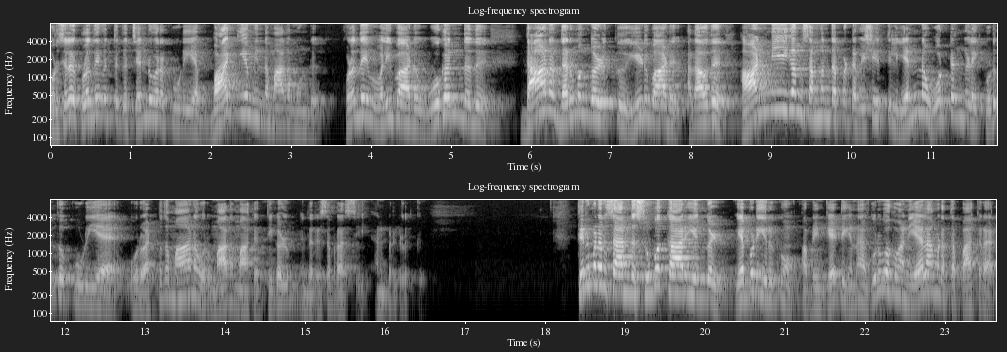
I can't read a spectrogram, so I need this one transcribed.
ஒரு சிலர் குலதெய்வத்துக்கு சென்று வரக்கூடிய பாக்கியம் இந்த மாதம் உண்டு. குலதெய்வ வழிபாடு உகந்தது. தான தர்மங்களுக்கு ஈடுபாடு அதாவது ஆன்மீகம் சம்பந்தப்பட்ட விஷயத்தில் என்ன ஓட்டங்களை கொடுக்கக்கூடிய ஒரு அற்புதமான ஒரு மாதமாக திகழும் இந்த ரிஷபராசி அன்பர்களுக்கு. திருமணம் சார்ந்த சுப காரியங்கள் எப்படி இருக்கும் அப்படின்னு கேட்டிங்கன்னா குரு பகவான் ஏழாம் இடத்தை பார்க்குறார்.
